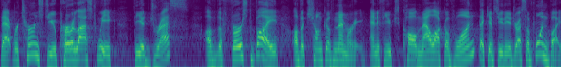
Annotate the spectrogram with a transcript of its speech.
that returns to you, per last week, the address of the first byte of a chunk of memory. And if you call malloc of 1, that gives you the address of 1 byte.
